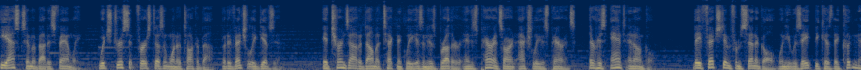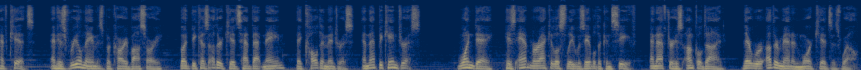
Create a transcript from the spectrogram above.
he asks him about his family, which Driss at first doesn't want to talk about but eventually gives in. It turns out Adama technically isn't his brother and his parents aren't actually his parents, they're his aunt and uncle. They fetched him from Senegal when he was 8 because they couldn't have kids, and his real name is Bakari Basari, but because other kids had that name, they called him Idris, and that became Driss. One day, his aunt miraculously was able to conceive, and after his uncle died, there were other men and more kids as well.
